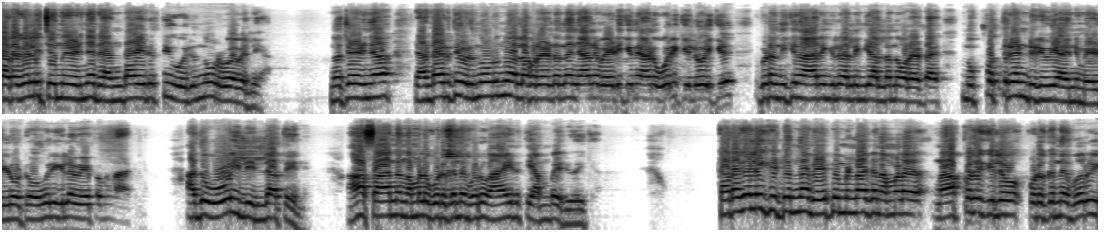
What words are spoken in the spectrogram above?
കടകളിൽ ചെന്ന് കഴിഞ്ഞാൽ രണ്ടായിരത്തി ഒരുന്നൂറ് രൂപ വിലയാണ് എന്ന് വെച്ച് കഴിഞ്ഞാൽ രണ്ടായിരത്തി ഒരുന്നൂറൊന്നും അല്ല പറയേണ്ടത്. ഞാൻ മേടിക്കുന്നതാണ് ഒരു കിലോയ്ക്ക്. ഇവിടെ നിൽക്കുന്ന ആരെങ്കിലും അല്ലെങ്കിൽ അല്ലെന്ന് പറയട്ടെ മുപ്പത്തിരണ്ട് രൂപ അതിന് മേളിലോട്ട് ഒരു കിലോ വേപ്പം നാട്ടിൽ അത് ഓയിൽ ഇല്ലാത്തതിന്. ആ സാധനം നമ്മൾ കൊടുക്കുന്ന വെറും ആയിരത്തി അമ്പത് രൂപയ്ക്ക്. കടകളിൽ കിട്ടുന്ന വേപ്പ് മിണ്ണാക്ക് നമ്മൾ നാൽപ്പത് കിലോ കൊടുക്കുന്ന വെറും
